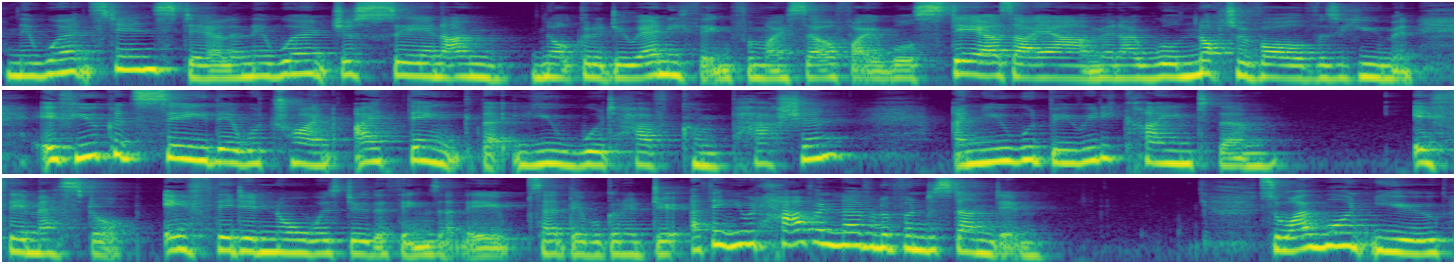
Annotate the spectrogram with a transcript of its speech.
and they weren't staying still and they weren't just saying, I'm not going to do anything for myself. I will stay as I am and I will not evolve as a human. If you could see they were trying, I think that you would have compassion and you would be really kind to them if they messed up, if they didn't always do the things that they said they were going to do. I think you would have a level of understanding. So I want you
